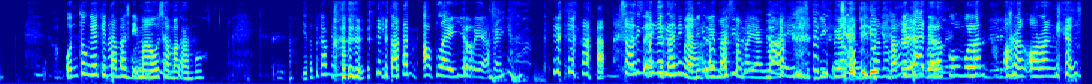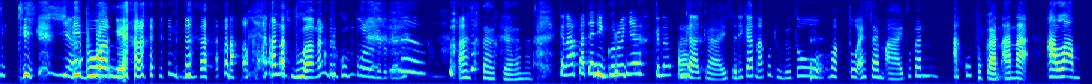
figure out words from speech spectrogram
Untung ya kita Kenapa masih mau sama kenapa? kamu. Ya tapi kan memang kita kan outlier ya kayaknya. Saling Saya kita nih menerima. nggak diterima sama yang lain. Kita Jadi dibela kayak- di mana-mana. Makanya Kita adalah kumpulan orang-orang yang di, Iya. dibuang ya. Anak buangan berkumpul gitu kan. Astaga. Kenapa tadi gurunya? Kenapa? Enggak guys, jadi kan aku dulu tuh waktu SMA itu kan aku bukan anak alam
